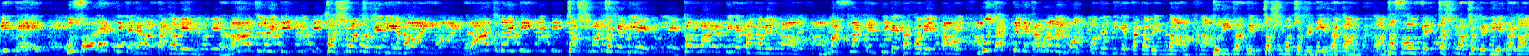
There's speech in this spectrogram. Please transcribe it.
নীতি উসুলের দিকে যারা তাকাবেন, রাজনৈতিক চশমা চোখে দিয়ে নয়, রাজনৈতিক চশমা চোখে দিয়ে দরবারের দিকে তাকাবেন না, মাসলাকের দিকে তাকাবেন না, মুজাদ্দিদে জামানের মতপথের দিকে তাকাবেন না, তরিকাতের চশমা চোখে দিয়ে তাকান, তাসাউফের চশমা চোখে দিয়ে তাকান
